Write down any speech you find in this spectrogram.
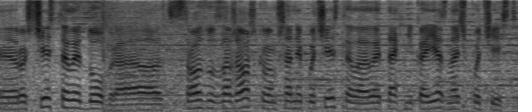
е, Розчистили добре. Сразу Зразу за Жашковим ще не почистили, але техніка є, значить почистять.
